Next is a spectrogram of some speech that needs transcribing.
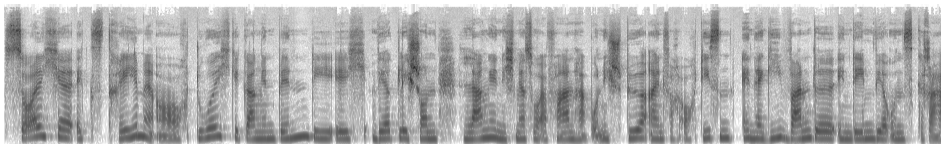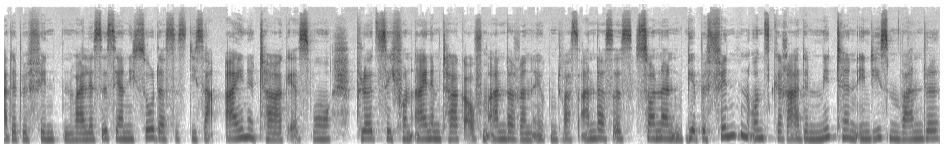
solche Extreme auch durchgegangen bin, die ich wirklich schon lange nicht mehr so erfahren habe. Und ich spüre einfach auch diesen Energiewandel, in dem wir uns gerade befinden, weil es ist ja nicht so, dass es dieser eine Tag ist, wo plötzlich von einem Tag auf den anderen irgendwas was anders ist, sondern wir befinden uns gerade mitten in diesem Wandel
